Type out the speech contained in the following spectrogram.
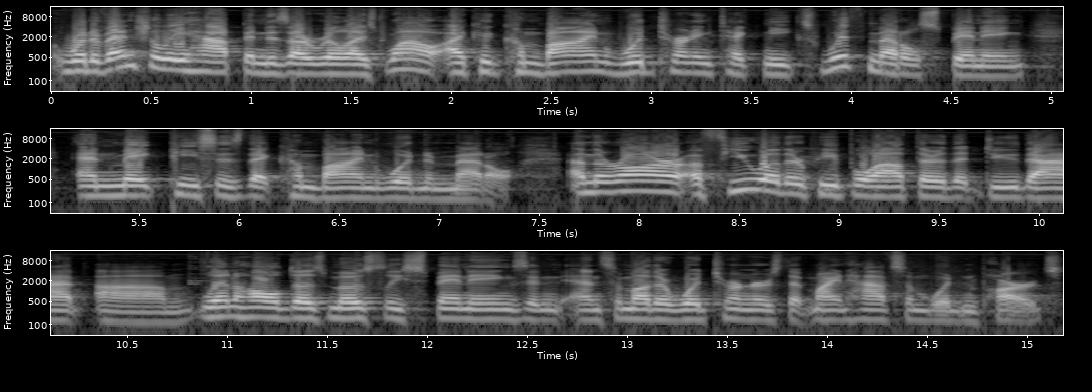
what eventually happened is I realized, wow, I could combine wood turning techniques with metal spinning and make pieces that combined wood and metal. And there are a few other people out there that do that. Um, Lynn Hall does mostly spinnings and, and some other wood turners that might have some wooden parts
